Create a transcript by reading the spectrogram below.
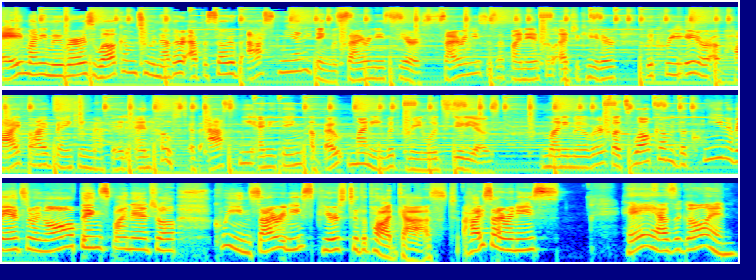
Hey, Money Movers, welcome to another episode of Ask Me Anything with Cyrenice Pierce. Cyrenice is a financial educator, the creator of High Five Banking Method, and host of Ask Me Anything About Money with Greenwood Studios. Money Movers, let's welcome the queen of answering all things financial, Queen Cyrenice Pierce, to the podcast. Hi, Cyrenice. Hey, how's it going?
